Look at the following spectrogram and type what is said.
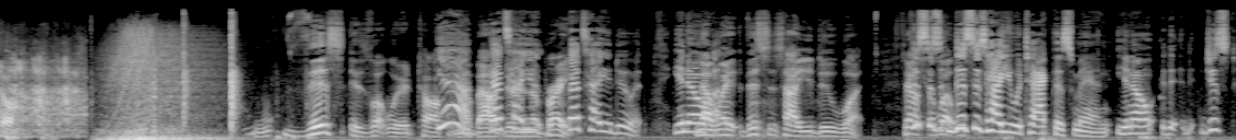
So. This is what we were talking Yeah, about that's how during you. the break. That's how you do it. You know. now wait. This is how you do what? This is what- this is how you attack this man. You know, just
